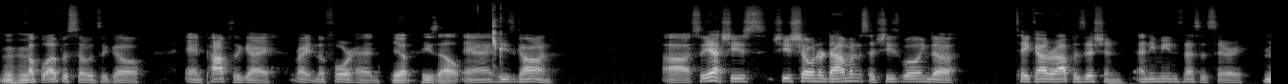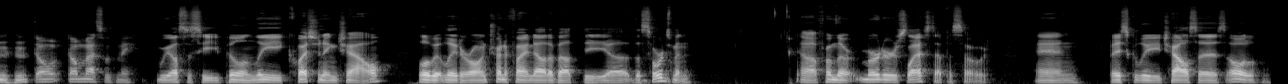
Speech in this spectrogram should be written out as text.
Mhm. a couple episodes ago, and pops the guy right in the forehead Yep, he's out. and he's gone. Uh, so yeah, she's she's showing her dominance that she's willing to take out her opposition any means necessary. hmm Don't don't mess with me. We also see Bill and Lee questioning Chao a little bit later on, trying to find out about the uh, the swordsman uh, from the murders last episode. And basically, Chao says, "Oh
